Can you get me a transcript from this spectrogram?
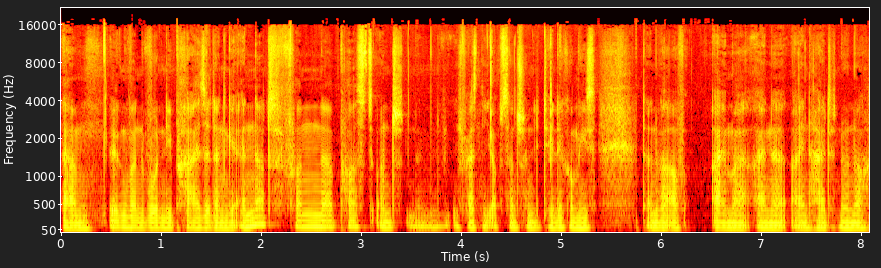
Ähm, irgendwann wurden die Preise dann geändert von der Post und äh, ich weiß nicht, ob es dann schon die Telekom hieß. Dann war auf einmal eine Einheit nur noch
